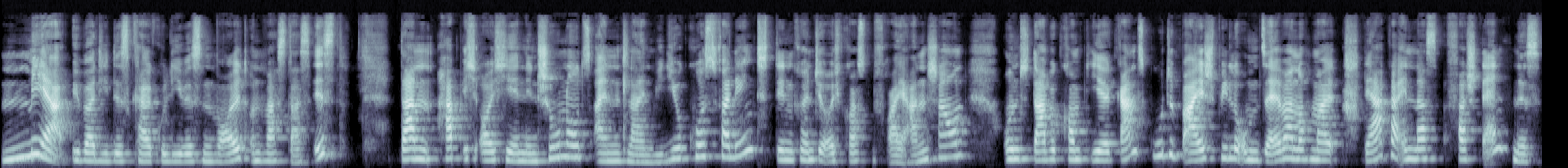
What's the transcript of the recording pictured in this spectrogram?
mehr über die Dyskalkulie wissen wollt und was das ist, dann habe ich euch hier in den Shownotes einen kleinen Videokurs verlinkt. Den könnt ihr euch kostenfrei anschauen. Und da bekommt ihr ganz gute Beispiele, um selber nochmal stärker in das Verständnis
